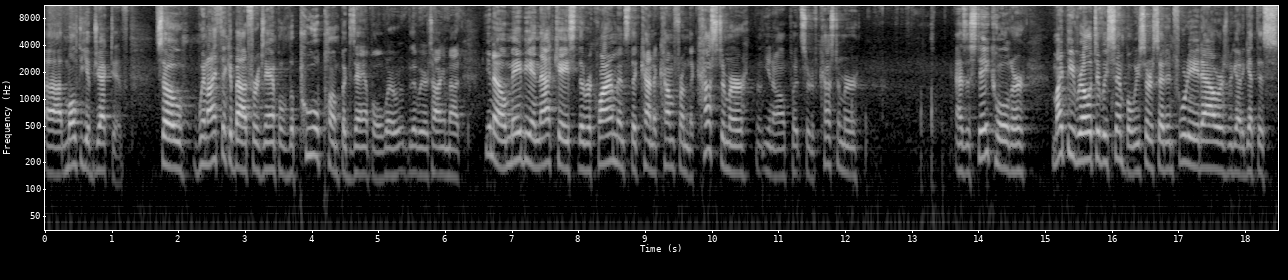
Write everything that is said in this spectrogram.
uh, multi-objective. So when I think about, for example, the pool pump example where, that we were talking about, you know, maybe in that case, the requirements that kind of come from the customer, you know, I'll put sort of customer as a stakeholder, might be relatively simple. We sort of said in 48 hours, we got to get this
